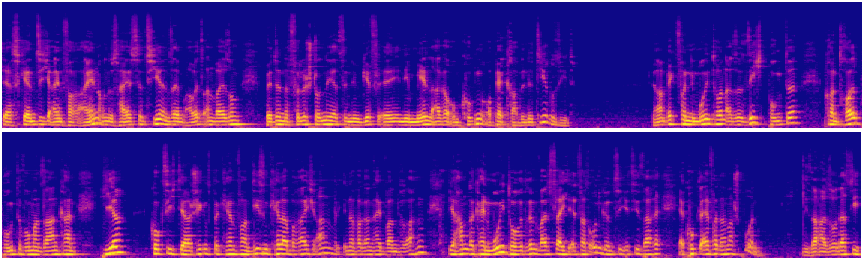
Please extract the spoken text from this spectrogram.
Der scannt sich einfach ein und das heißt jetzt hier in seinem Arbeitsanweisung, bitte eine Viertelstunde jetzt in dem, Gif, äh, in dem Mehllager umgucken, ob er krabbelnde Tiere sieht. Ja, weg von den Monitoren, also Sichtpunkte, Kontrollpunkte, wo man sagen kann, hier guckt sich der Schickensbekämpfer diesen Kellerbereich an. In der Vergangenheit waren Sachen. Wir haben da keine Monitore drin, weil es vielleicht etwas ungünstig ist, die Sache. Er guckt einfach dann nach Spuren. Die Sache also, dass die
